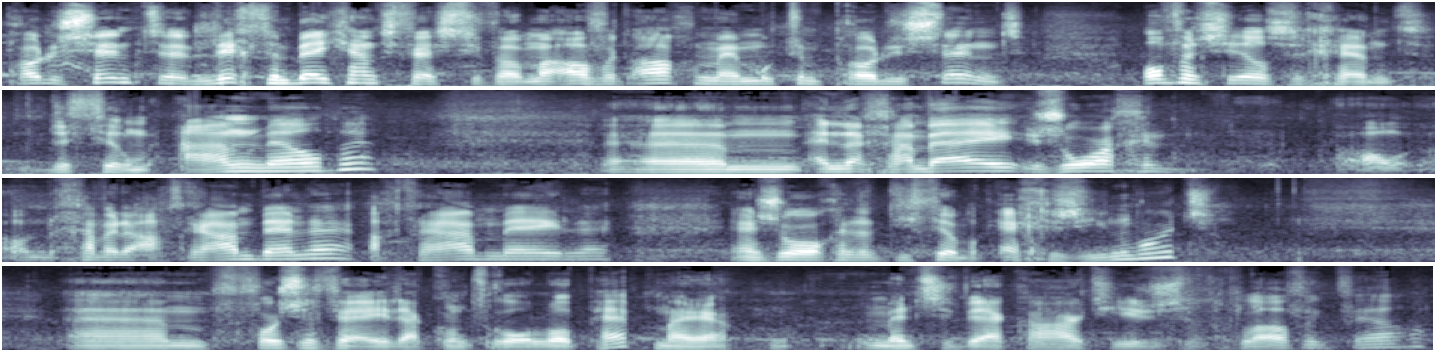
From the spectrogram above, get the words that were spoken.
producenten ligt een beetje aan het festival, maar over het algemeen moet een producent of een salesagent de film aanmelden. Ehm, en dan gaan wij zorgen, oh, oh, dan gaan we er achteraan bellen, achteraan mailen en zorgen dat die film ook echt gezien wordt. Ehm, voor zover je daar controle op hebt, maar ja, mensen werken hard hier, dus dat geloof ik wel.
